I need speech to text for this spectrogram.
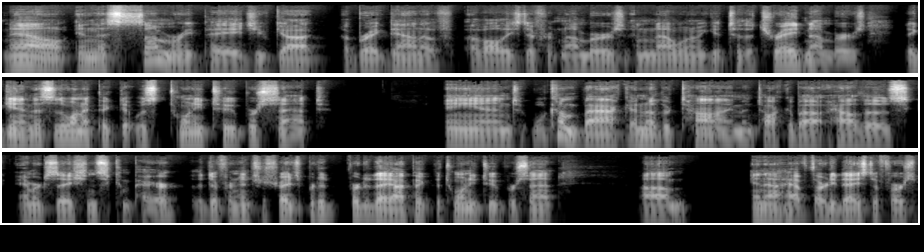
now in this summary page, you've got a breakdown of, of all these different numbers. And now when we get to the trade numbers, again, this is the one I picked that was 22%. And we'll come back another time and talk about how those amortizations compare, the different interest rates. For, to- for today, I picked the 22%. Um, and I have 30 days to first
